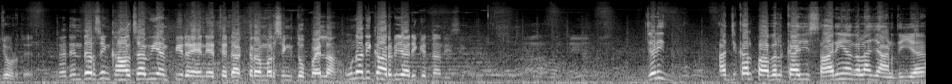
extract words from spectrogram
ਜੁੜਦੇ ਨੇ। ਰਜਿੰਦਰ ਸਿੰਘ ਖਾਲਸਾ ਵੀ ਐਮਪੀ ਰਹੇ ਨੇ ਇੱਥੇ ਡਾਕਟਰ ਅਮਰ ਸਿੰਘ ਤੋਂ ਪਹਿਲਾਂ। ਉਹਨਾਂ ਦੀ ਕਾਰਗੁਜ਼ਾਰੀ ਕਿੱਦਾਂ ਦੀ ਸੀ? ਜਿਹੜੀ ਅੱਜ ਕੱਲ ਪਬਲਿਕ ਆ ਜੀ, ਸਾਰੀਆਂ ਗੱਲਾਂ ਜਾਣਦੀ ਆ।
